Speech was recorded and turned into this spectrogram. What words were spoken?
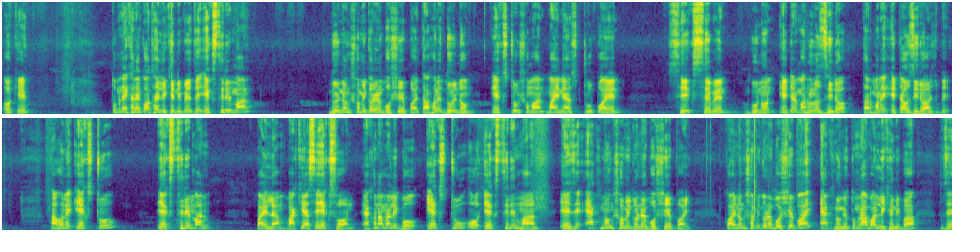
ওকে তোমরা এখানে কথাই লিখে নিবে যে এক্স থ্রির মান দুই নং সমীকরণে বসিয়ে পায়। তাহলে দুই নং এক্স টু সমান minus two point six seven গুণন এটার মান হলো জিরো তার মানে এটাও জিরো আসবে। তাহলে এক্স টু এক্স থ্রির মান পাইলাম, বাকি আছে এক্স ওয়ান এখন আমরা লিখব এক্স টু ও এক্স থ্রির মান এই যে এক নং সমীকরণে বসিয়ে পাই কয় নং সমীকরণে বসিয়ে পাই এক নংয়ে তোমরা আবার লিখে নিবা যে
